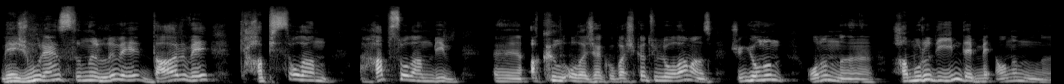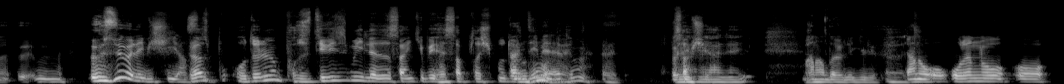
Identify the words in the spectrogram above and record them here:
mecburen sınırlı ve dar ve hapis olan haps olan bir e, akıl olacak o başka türlü olamaz. Çünkü onun onun e, hamuru diyeyim de onun e, özü öyle bir şey aslında. Biraz o dönemin pozitivizmiyle de sanki bir hesaplaşma durumu değil mi? var Evet. değil mi? Evet. Öyle bir şey. Yani Bana da öyle geliyor. evet. Yani o oranın o, o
